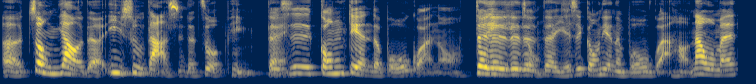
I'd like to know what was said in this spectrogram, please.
呃重要的艺术大师的作品，对，是宫殿的博物馆哦。对对对对对，也是宫殿的博物馆哈。那我们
